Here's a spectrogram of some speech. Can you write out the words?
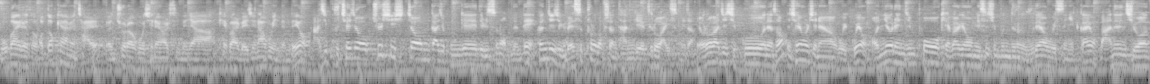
모바일에서 어떻게 하면 잘 연출하고 진행할 수 있느냐 개발 매진하고 있는데요. 아직 구체적 출시 시점까지 공개해 드릴 수는 없는데 현재 지금 mass production 단계에 들어와 있습니다. 여러 가지 직군에서 채용을 진행하고 있고요. 언리얼 엔진 4 개발 경험 있으신 분들은 우대하고 있으니까요. 많은 지원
